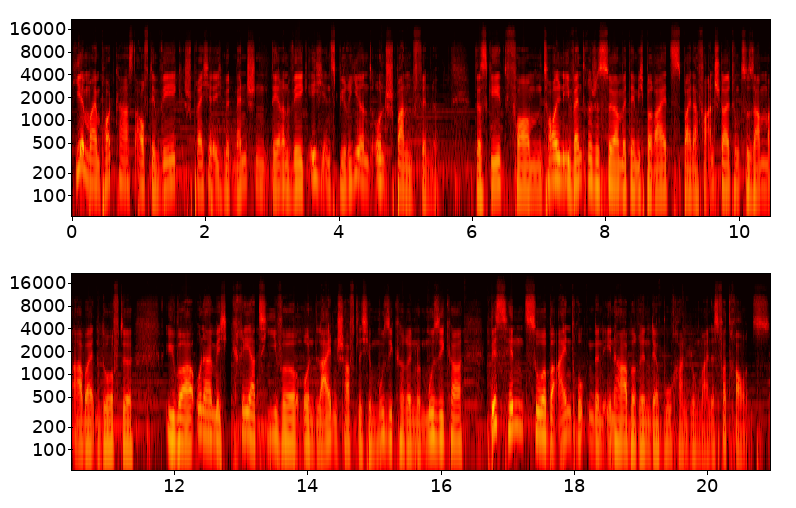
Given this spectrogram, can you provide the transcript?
Hier in meinem Podcast Auf dem Weg spreche ich mit Menschen, deren Weg ich inspirierend und spannend finde. Das geht vom tollen Eventregisseur, mit dem ich bereits bei einer Veranstaltung zusammenarbeiten durfte, über unheimlich kreative und leidenschaftliche Musikerinnen und Musiker bis hin zur beeindruckenden Inhaberin der Buchhandlung meines Vertrauens.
